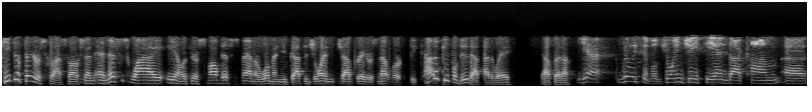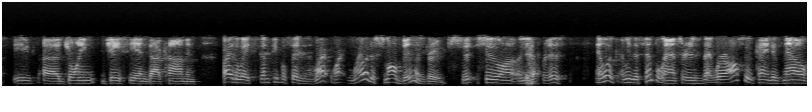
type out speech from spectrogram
keep your fingers crossed, folks. And and this is why you know if you're a small businessman or woman, you've got to join Job Creators Network. How do people do that, by the way, Alfredo? Yeah, really simple. JoinJCN.com, uh, Steve. Uh, JoinJCN.com. And by the way, some people say, why why, why would a small business group sue, sue uh, you know, for this? And look, I mean, the simple answer is that we're also kind of now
